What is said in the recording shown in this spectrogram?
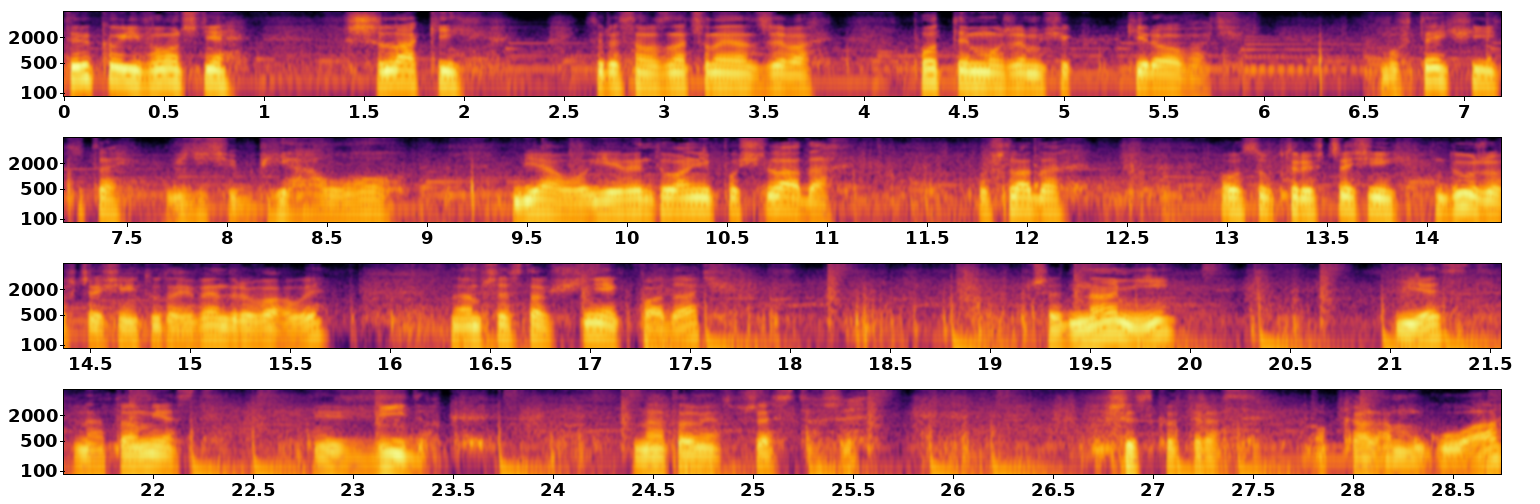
Tylko i wyłącznie szlaki, które są oznaczone na drzewach, po tym możemy się kierować. Bo w tej chwili tutaj widzicie biało, biało i ewentualnie po śladach, po śladach osób, które wcześniej, dużo wcześniej tutaj wędrowały, nam przestał śnieg padać. Przed nami jest natomiast widok. Natomiast przez to, że wszystko teraz okala mgła,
